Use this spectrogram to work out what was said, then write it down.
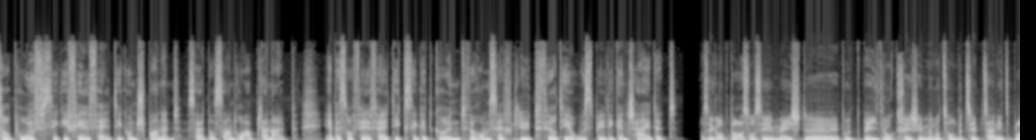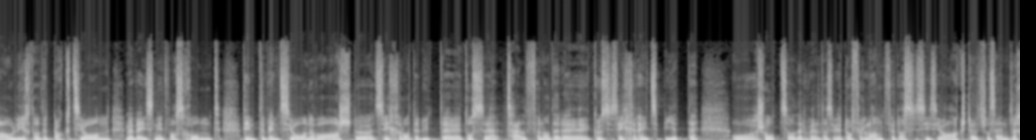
Der Beruf sei vielfältig und spannend, sagt der Sandro Aplanalp. Ebenso vielfältig sind die Gründe, warum sich die Leute für diese Ausbildung entscheiden. Also ich glaube, das, was sie am meisten äh, beeindruckt, ist immer noch das 117, das Blaulicht, oder? die Aktion. Man weiß nicht, was kommt, die Interventionen, die anstehen. Sicher auch den Leuten äh, draussen zu helfen, oder? Eine gewisse Sicherheit zu bieten, auch Schutz, oder? weil das wird auch verlangt, für das sind sie ja angestellt schlussendlich.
